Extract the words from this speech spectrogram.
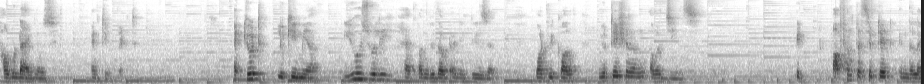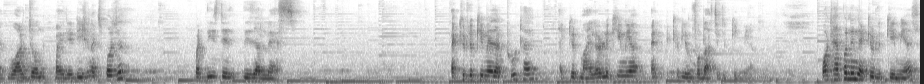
How to diagnose and treatment? Acute leukemia usually happen without any reason, what we call mutation in our genes. It often precipitated in the like war zone by radiation exposure, but these days these are less. Acute leukemia are two types: acute myeloid leukemia and acute lymphoblastic leukemia. What happened in acute leukemias?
